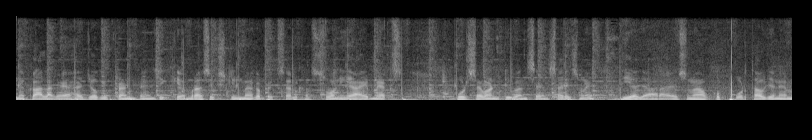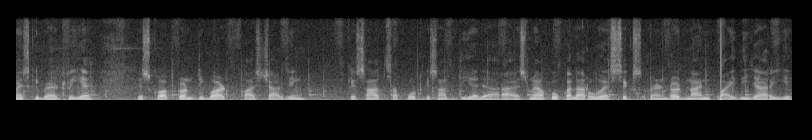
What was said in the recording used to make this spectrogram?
निकाला गया है, जो कि फ्रंट पेंसिक कैमरा 16 मेगापिक्सल का Sony I max four seventy one sensor इसमें दिया जा रहा है। इसमें आपको फोर थाउज़ेंड एम की बैटरी है इसको आप ट्वेंटी वाट फास्ट चार्जिंग के साथ सपोर्ट के साथ दिया जा रहा है। इसमें आपको कलर ओ एस सिक्स और एंड्रॉयड नाइन पाई दी जा रही है।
